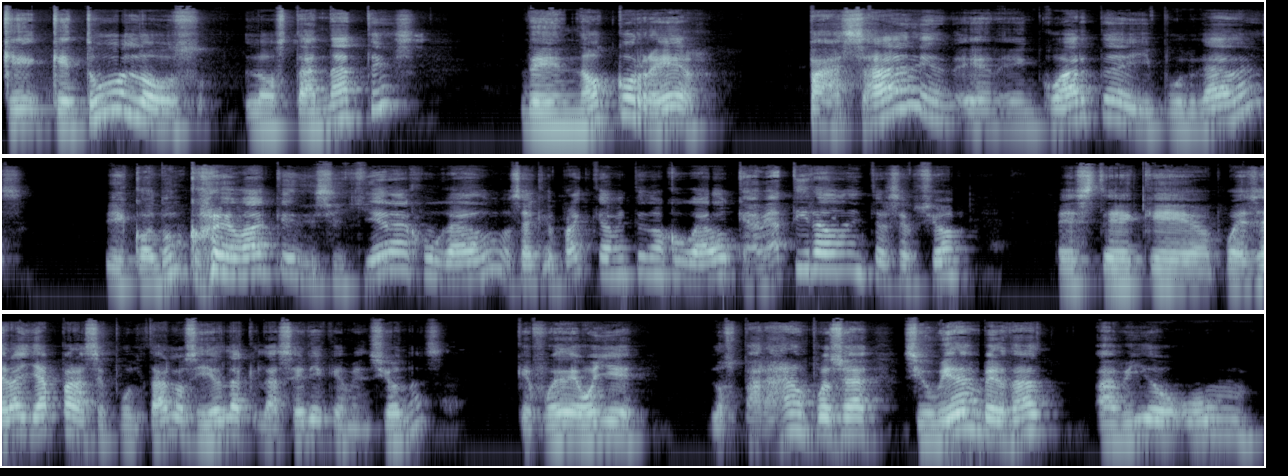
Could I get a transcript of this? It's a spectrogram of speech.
Que, tuvo los, los tanates de no correr, pasar en, cuarta y pulgadas, y con un coreback que ni siquiera ha jugado, o sea que prácticamente no ha jugado, que había tirado una intercepción, este, que pues era ya para sepultarlo, si es la, la serie que mencionas, que fue de, oye, los pararon, pues, o sea, si hubiera en verdad habido un,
